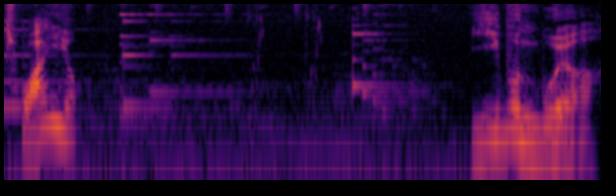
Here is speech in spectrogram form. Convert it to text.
좋아요. 2분 뭐야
